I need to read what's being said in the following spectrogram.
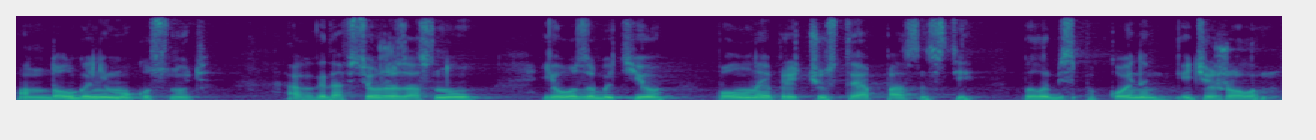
Он долго не мог уснуть, а когда все же заснул, его забытье, полное предчувствие опасности, было беспокойным и тяжелым.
